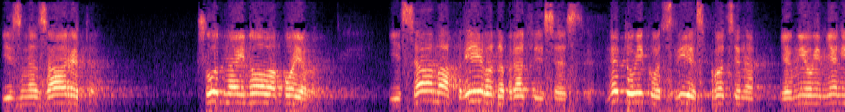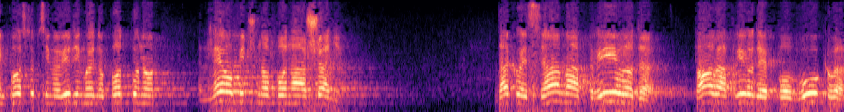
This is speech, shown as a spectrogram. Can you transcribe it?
iz Nazareta, čudna i nova pojava. I sama priroda, braći i sestre, ne toliko svijest procena, jer mi ovim njenim postupcima vidimo jedno potpuno neobično ponašanje. Dakle, sama priroda, pala priroda je povukla,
